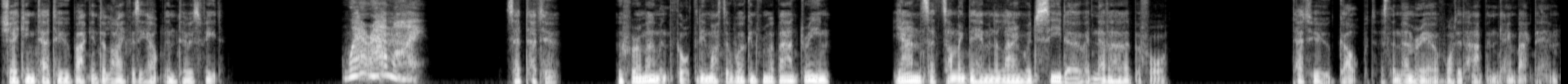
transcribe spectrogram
shaking Tetu back into life as he helped him to his feet. Where am I? said Tetu, who for a moment thought that he must have woken from a bad dream. Yann said something to him in a language Sido had never heard before. Tetu gulped as the memory of what had happened came back to him.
